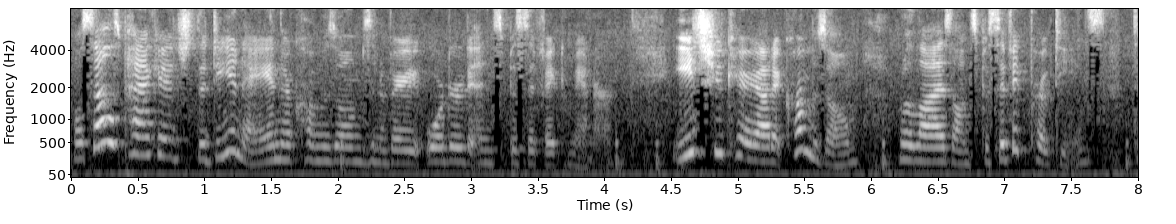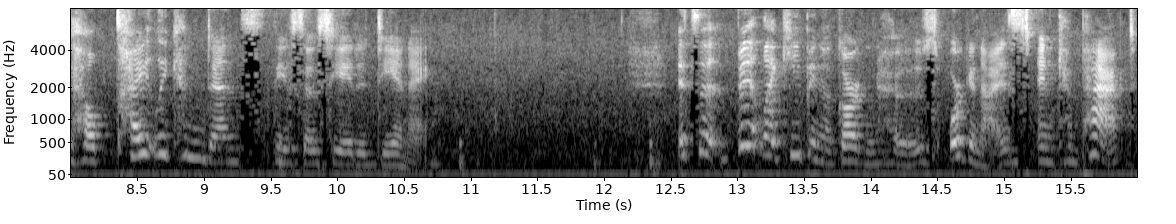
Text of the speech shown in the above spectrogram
Well, cells package the DNA and their chromosomes in a very ordered and specific manner. Each eukaryotic chromosome relies on specific proteins to help tightly condense the associated DNA. It's a bit like keeping a garden hose organized and compact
